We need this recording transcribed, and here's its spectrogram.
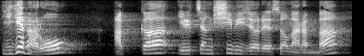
이게 바로 아까 1장 12절에서 말한 바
